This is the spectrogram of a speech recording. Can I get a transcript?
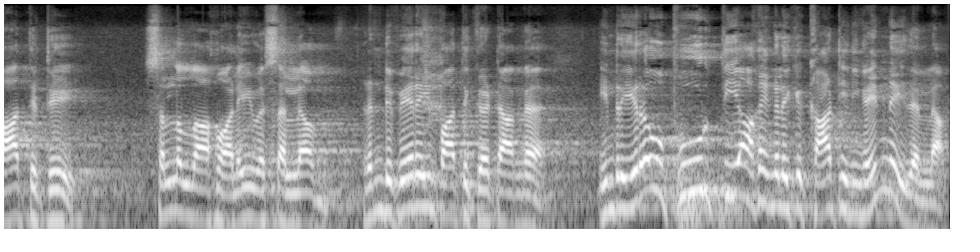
பார்த்துட்டு சல்லல்லாஹோ அலைவ செல்லம் ரெண்டு பேரையும் பார்த்து கேட்டாங்க இன்று இரவு பூர்த்தியாக எங்களுக்கு காட்டினீங்க என்ன இதெல்லாம்?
